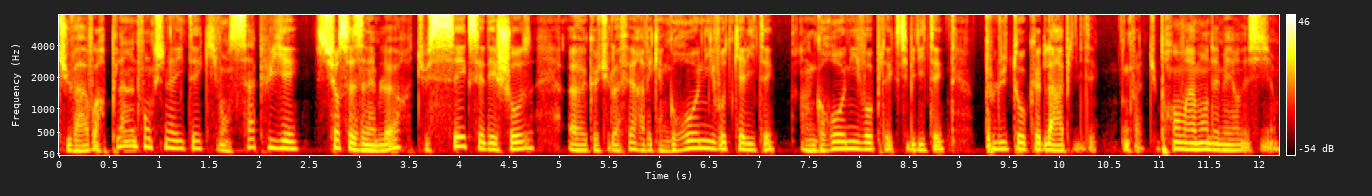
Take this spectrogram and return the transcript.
tu vas avoir plein de fonctionnalités qui vont s'appuyer sur ces enablers, tu sais que c'est des choses euh, que tu dois faire avec un gros niveau de qualité, un gros niveau de flexibilité, plutôt que de la rapidité. Donc, tu prends vraiment des meilleures décisions.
